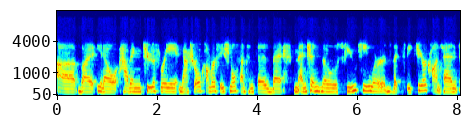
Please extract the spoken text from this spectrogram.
uh, but you know, having two to three natural conversational sentences that mention those few keywords that speak to your content,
